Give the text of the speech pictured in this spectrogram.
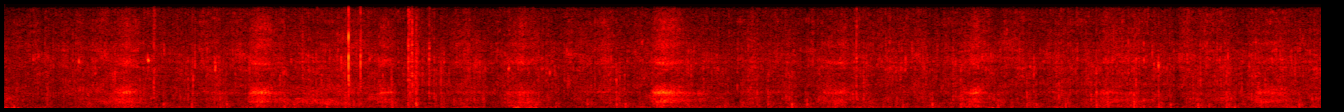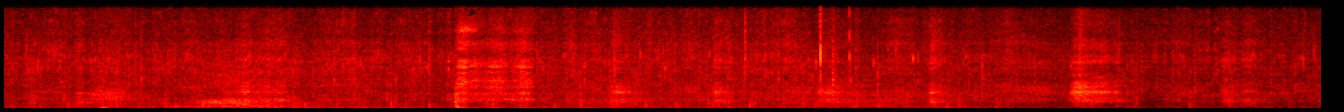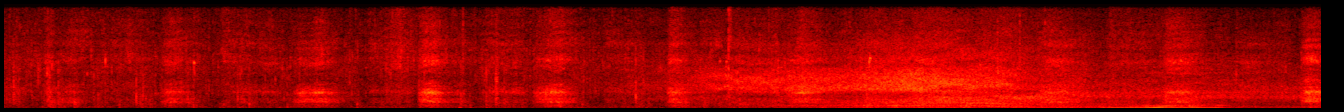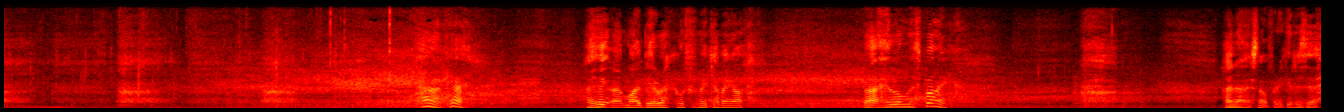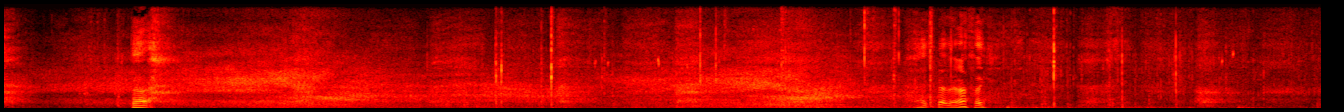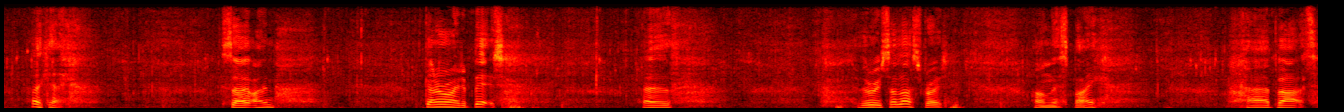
Okay. I think that might be a record for me coming up that hill on this bike. I know it's not very good, is it? But it's better than nothing. Okay. So I'm going to ride a bit of the route I last rode on this bike, uh, but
